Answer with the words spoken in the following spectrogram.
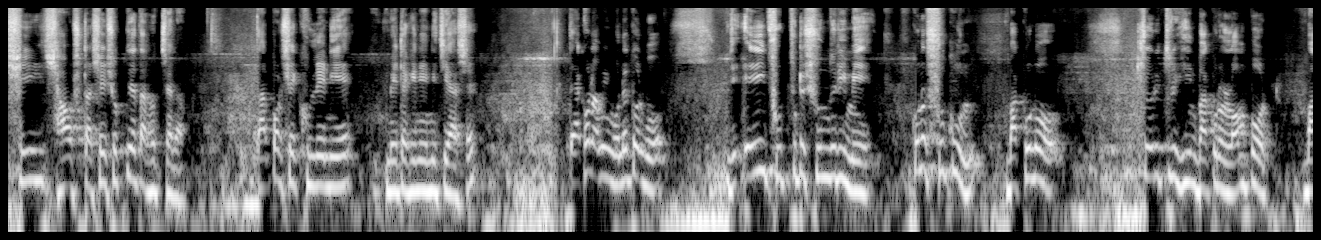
সেই সাহসটা সেই শক্তিটা তার হচ্ছে না। তারপর সে খুলে নিয়ে মেয়েটাকে নিয়ে নিচে আসে। তো এখন আমি মনে করব যে এই ফুটফুটে সুন্দরী মেয়ে কোনো শুকুন বা কোনো চরিত্রহীন বা কোনো লম্পট বা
